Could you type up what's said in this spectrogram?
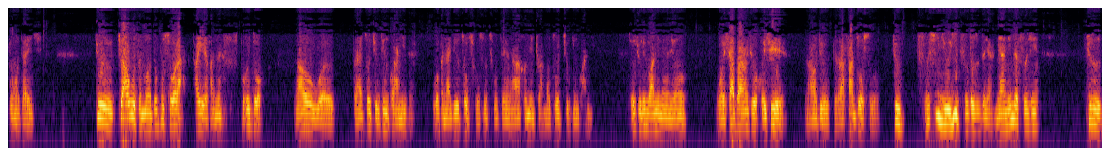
跟我在一起，就家务什么都不说了，他也反正不会做。然后我本来做酒店管理的，我本来就是做厨师出身，然后后面转到做酒店管理。做酒店管理呢，然后我下班就回去，然后就给他饭做熟，就持续有一直都是这样，两年的时间，就是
